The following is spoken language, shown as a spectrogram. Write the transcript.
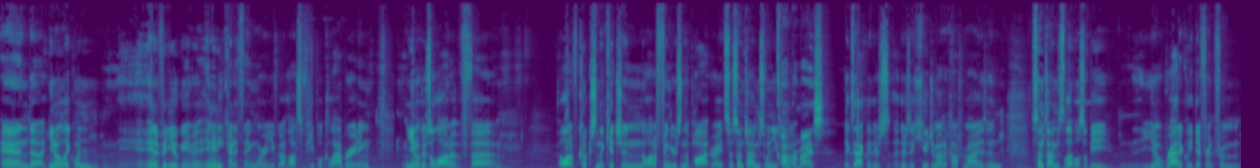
And uh, you know, like when in a video game, in any kind of thing where you've got lots of people collaborating, you know, there's a lot of uh, a lot of cooks in the kitchen, a lot of fingers in the pot, right? So sometimes when you compromise. Come up, exactly, there's there's a huge amount of compromise, and sometimes levels will be, you know, radically different from,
